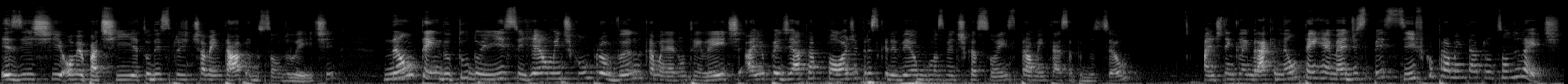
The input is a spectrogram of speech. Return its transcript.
existe homeopatia, tudo isso para a gente aumentar a produção de leite. Não tendo tudo isso e realmente comprovando que a mulher não tem leite, aí o pediatra pode prescrever algumas medicações para aumentar essa produção. A gente tem que lembrar que não tem remédio específico para aumentar a produção de leite.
